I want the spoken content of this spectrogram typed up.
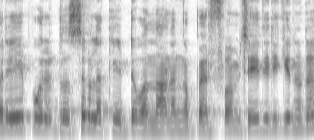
ഒരേപോലെ ഡ്രസ്സുകളൊക്കെ ഇട്ട് വന്നാണ് അങ്ങ് പെർഫോം ചെയ്തിരിക്കുന്നത്.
